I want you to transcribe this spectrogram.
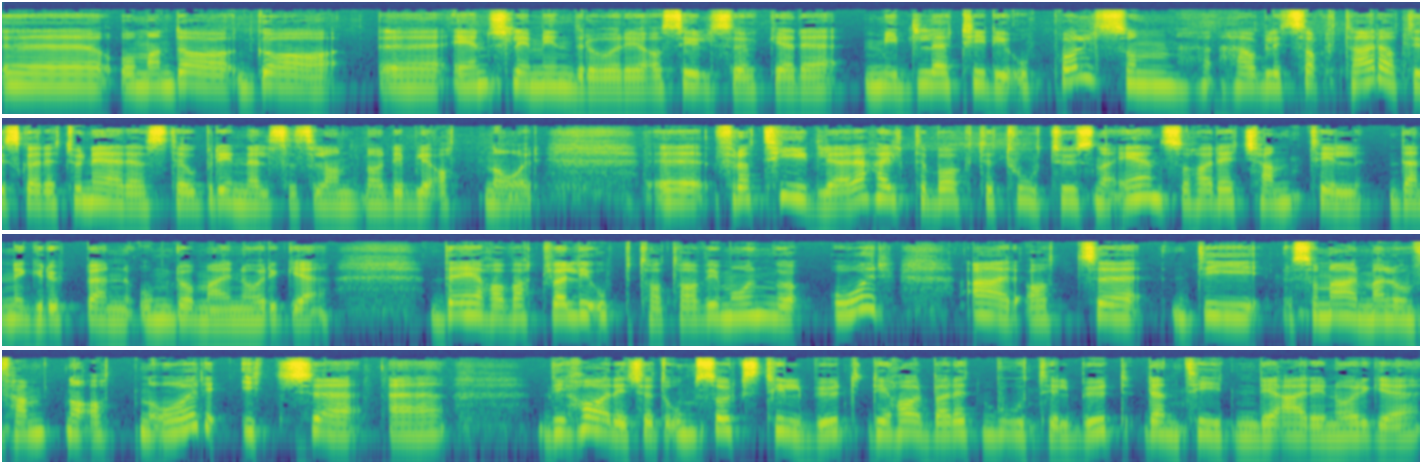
og man da ga eh, enslige mindreårige asylsøkere midlertidig opphold, som har blitt sagt her, at de skal returneres til opprinnelsesland når de blir 18 år. Eh, fra tidligere, helt tilbake til 2001, så har jeg kjent til denne gruppen ungdommer i Norge. Det jeg har vært veldig opptatt av i mange år, er at de som er mellom 15 og 18 år, ikke er de har ikke et omsorgstilbud, de har bare et botilbud den tiden de er i Norge.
